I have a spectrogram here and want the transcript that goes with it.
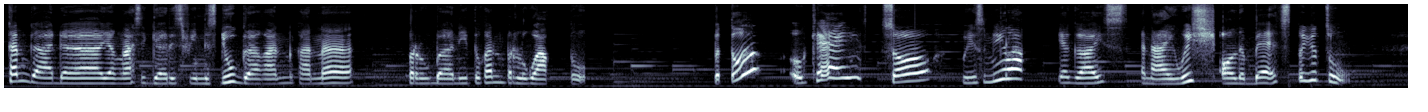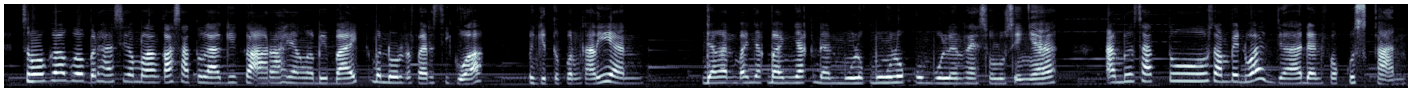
Kan nggak ada yang ngasih garis finish juga kan karena perubahan itu kan perlu waktu. Betul? Oke okay. so wish me luck ya guys and I wish all the best to you too Semoga gue berhasil melangkah satu lagi ke arah yang lebih baik menurut versi gue. Begitupun kalian. Jangan banyak-banyak dan muluk-muluk kumpulin resolusinya. Ambil satu sampai dua aja dan fokuskan.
